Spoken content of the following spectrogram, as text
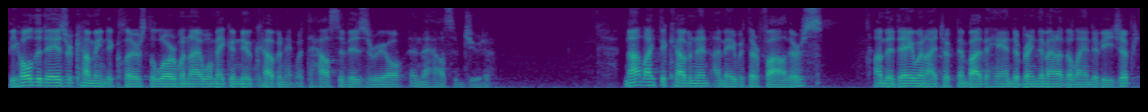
Behold, the days are coming, declares the Lord, when I will make a new covenant with the house of Israel and the house of Judah. Not like the covenant I made with their fathers on the day when I took them by the hand to bring them out of the land of Egypt.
